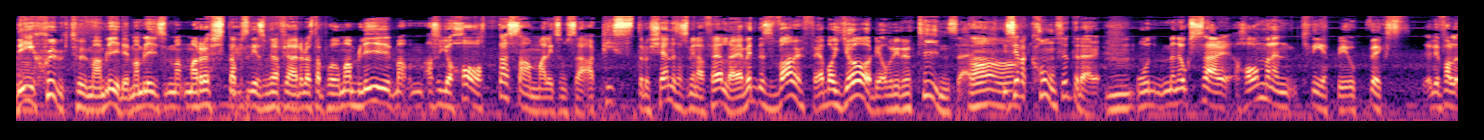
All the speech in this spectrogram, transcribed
Det är sjukt hur man blir det. Man, blir, man, man röstar på det som sina föräldrar röstar på. Man blir, man, alltså jag hatar samma liksom så här, artister och kändisar som mina föräldrar. Jag vet inte ens varför. Jag bara gör det av rutin. Så. Ja. Det är så jävla konstigt det där. Och, men också så här, har man en knepig uppväxt, eller i fall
